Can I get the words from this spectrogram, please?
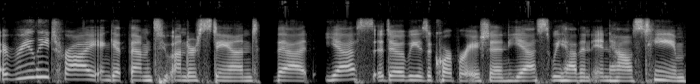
I really try and get them to understand that yes, Adobe is a corporation. Yes, we have an in house team,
